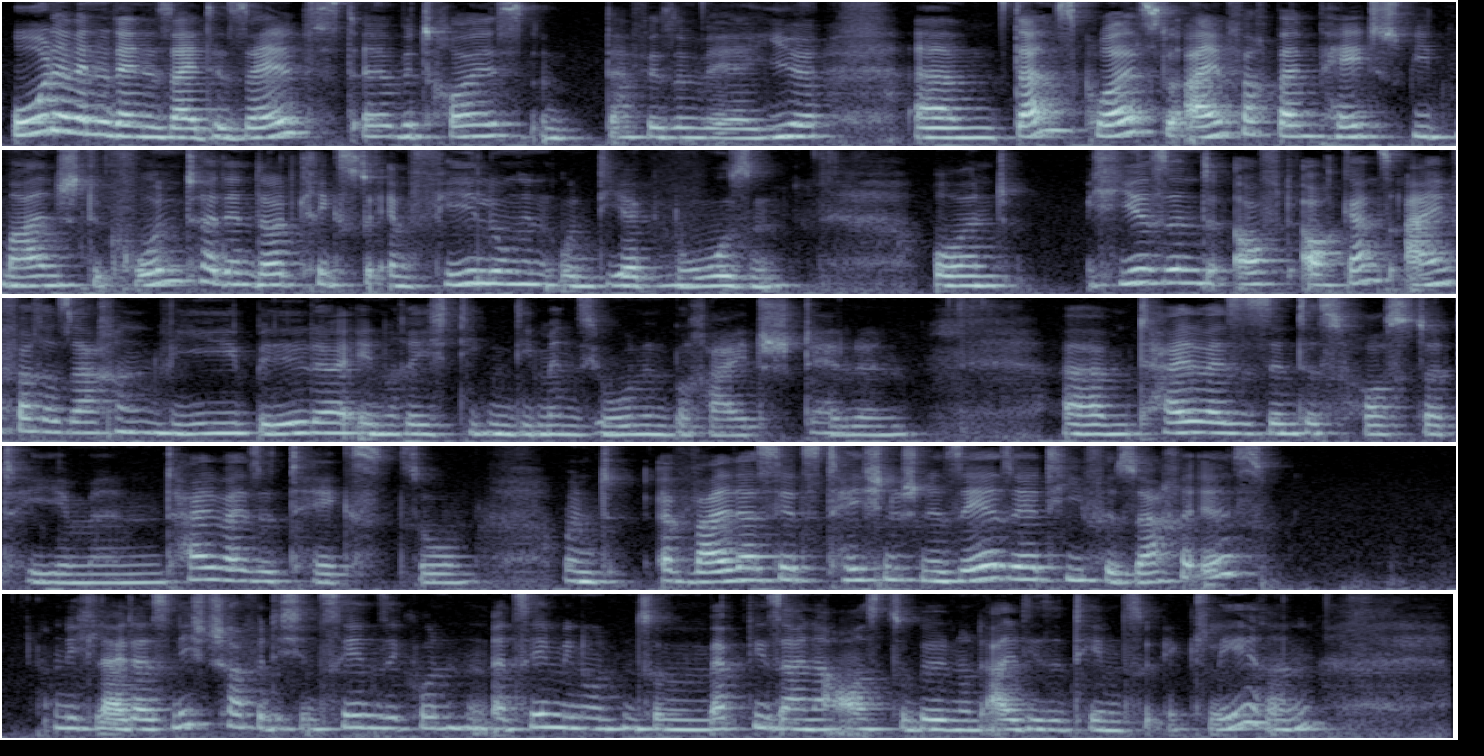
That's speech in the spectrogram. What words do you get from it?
Oder wenn du deine Seite selbst äh, betreust, und dafür sind wir ja hier, ähm, dann scrollst du einfach beim PageSpeed mal ein Stück runter, denn dort kriegst du Empfehlungen und Diagnosen. Und hier sind oft auch ganz einfache Sachen wie Bilder in richtigen Dimensionen bereitstellen. Ähm, teilweise sind es Hoster-Themen, teilweise Text so. Und äh, weil das jetzt technisch eine sehr, sehr tiefe Sache ist und ich leider es nicht schaffe, dich in zehn Sekunden, äh, zehn Minuten zum Webdesigner auszubilden und all diese Themen zu erklären,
